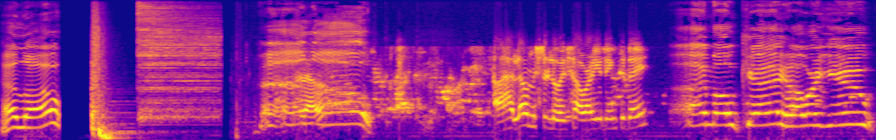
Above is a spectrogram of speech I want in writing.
Hello? Hello? Uh, hello, Mr. Lewis. How are you doing today? I'm okay. How are you?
